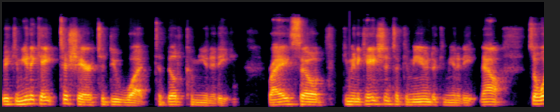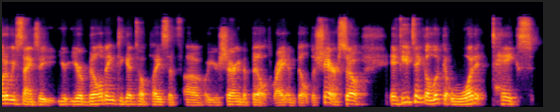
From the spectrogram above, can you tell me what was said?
we communicate to share to do what? To build community right? So communication to commune to community. Now, so what are we saying? So you're, you're building to get to a place of, of, or you're sharing to build, right? And build to share. So if you take a look at what it takes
